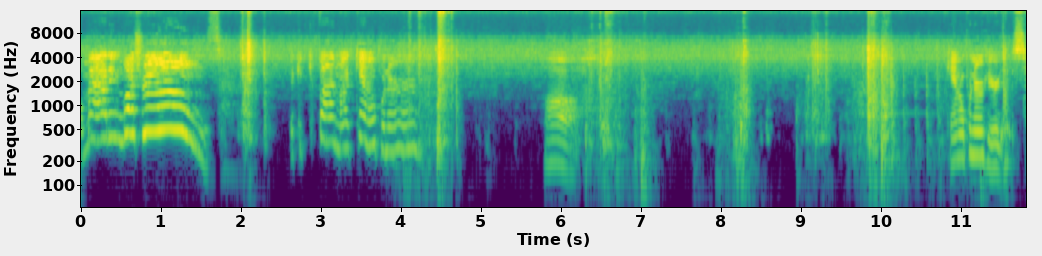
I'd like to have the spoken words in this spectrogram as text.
I'm adding mushrooms. I can find my can opener. Oh. Can opener, here it is.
